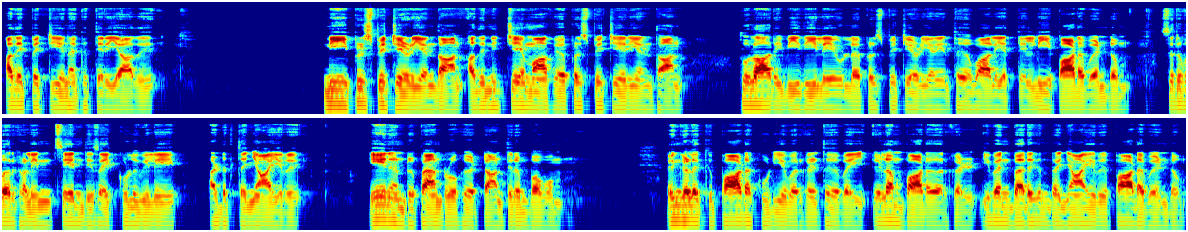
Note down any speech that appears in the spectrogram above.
அதை பற்றி எனக்கு தெரியாது. நீ பிரிஸ்பிட்டேரியன் தான். அது நிச்சயமாக பிரிஸ்பிட்டேரியன் தான். துலாரி வீதியிலே உள்ள பிரிஸ்பிட்டேரியனின் தேவாலயத்தில் நீ பாட வேண்டும். சிறுவர்களின் சேர்ந்திசை குழுவிலே அடுத்த ஞாயிறு. ஏனென்று பான்ரோ கேட்டான் திரும்பவும். எங்களுக்கு பாடக்கூடியவர்கள் தேவை. இளம் பாடகர்கள். இவன் வருகின்ற ஞாயிறு பாட வேண்டும்.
